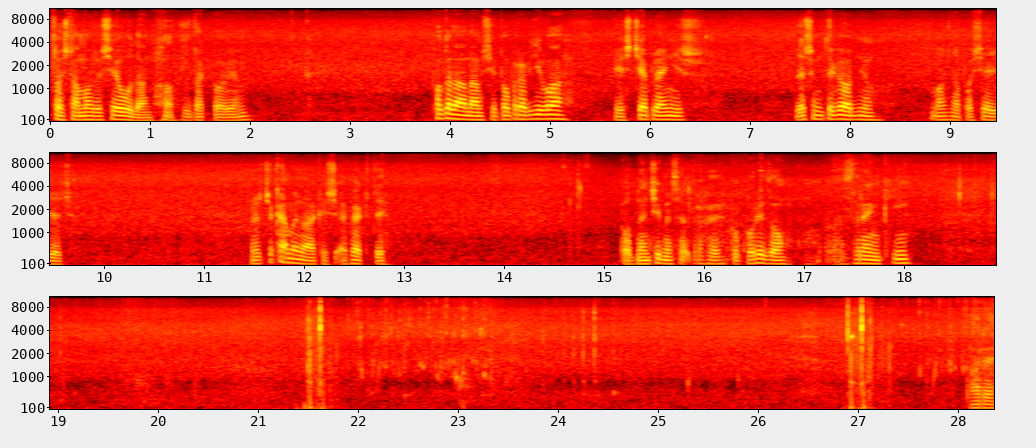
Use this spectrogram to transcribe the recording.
coś tam może się uda, no, że tak powiem. Pogoda nam się poprawiła, jest cieplej niż w zeszłym tygodniu. Można posiedzieć. Czekamy na jakieś efekty. Podnęcimy sobie trochę kukurydzą z ręki. Parę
